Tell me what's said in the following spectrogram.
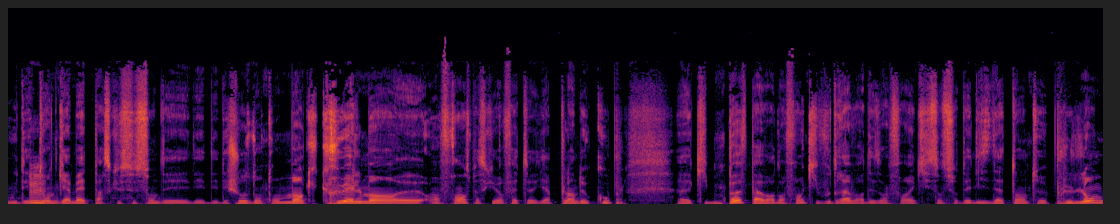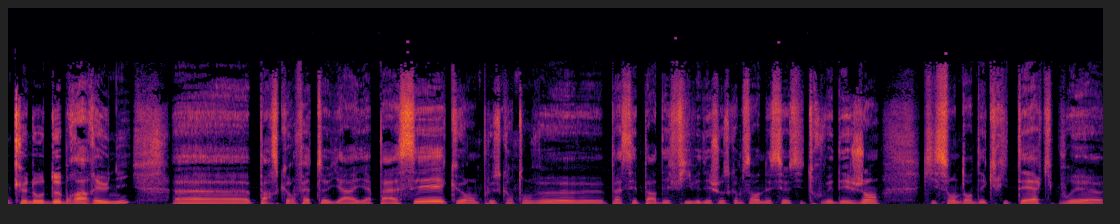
ou des Mm. dons de gamètes, parce que ce sont des, des- des- des choses dont on manque cruellement euh, en France, parce qu'en fait, il y a plein de couples qui ne peuvent pas avoir d'enfants, qui voudraient avoir des enfants et qui sont sur des listes d'attente plus longues que nos deux bras réunis, parce qu'en fait, il n'y a, y a pas assez, qu'en plus, quand on veut passer par des FIV et des choses comme ça, on essaie aussi de trouver des gens qui sont dans des critères qui pourraient euh,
